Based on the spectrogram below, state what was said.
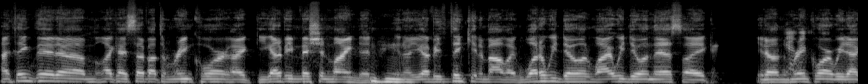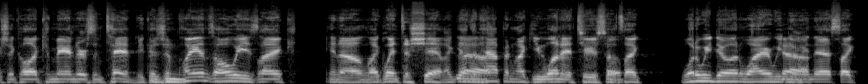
I think that, um, like I said about the Marine Corps, like you got to be mission minded. Mhm. You know, you got to be thinking about like, what are we doing? Why are we doing this? Like, you know, in the Marine Corps, we'd actually call it commander's intent because your Mhm. plan's always like, you know, like went to shit. Like nothing Yeah. happened like you wanted to. So Yeah. it's like, what are we doing? Why are we Yeah. doing this? Like,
